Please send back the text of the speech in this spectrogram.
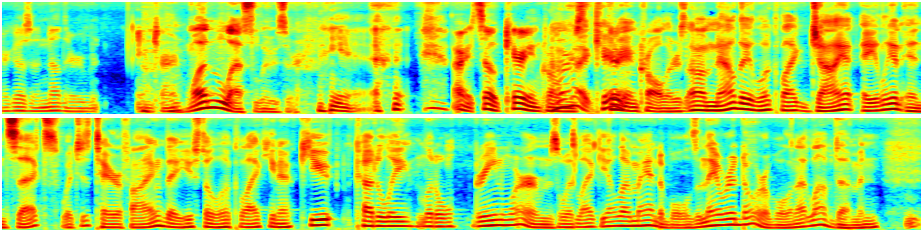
there goes another intern. one less loser. yeah. All right. So carrion All crawlers. right, They're- carrion crawlers. Um, now they look like giant alien insects, which is terrifying. They used to look like you know cute, cuddly little green worms with like yellow mandibles, and they were adorable, and I loved them. And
